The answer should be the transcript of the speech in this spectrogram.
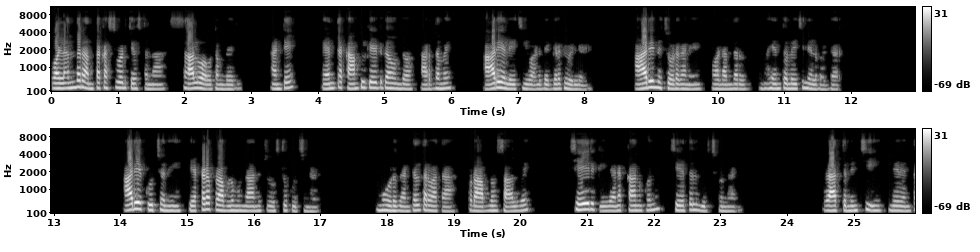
వాళ్ళందరూ అంత కష్టపడి చేస్తున్నా సాల్వ్ అవటం లేదు. అంటే ఎంత కాంప్లికేట్గా ఉందో అర్థమై ఆర్య లేచి వాళ్ళ దగ్గరకు వెళ్ళాడు. ఆర్యని చూడగానే వాళ్ళందరూ భయంతో లేచి నిలబడ్డారు. ఆర్య కూర్చొని ఎక్కడ ప్రాబ్లం ఉందా అని చూస్తూ కూర్చున్నాడు. మూడు గంటల తర్వాత ప్రాబ్లం సాల్వ్ అయి చైర్కి వెనక్కానుకొని చేతులు విరుచుకున్నాడు. రాత్రి నుంచి మేము ఎంత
